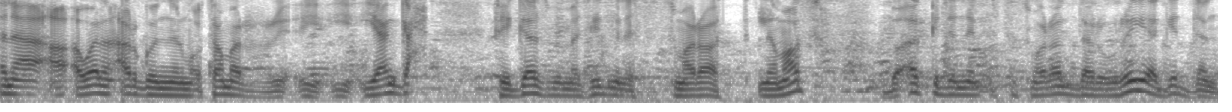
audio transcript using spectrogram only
أنا اولا أرجو إن المؤتمر ينجح في جذب مزيد من الاستثمارات لمصر. بأكد إن الاستثمارات ضرورية جدا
